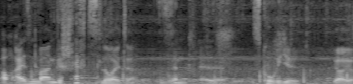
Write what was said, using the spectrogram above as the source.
auch Eisenbahn-Geschäftsleute sind äh, skurril. Ja, ja.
